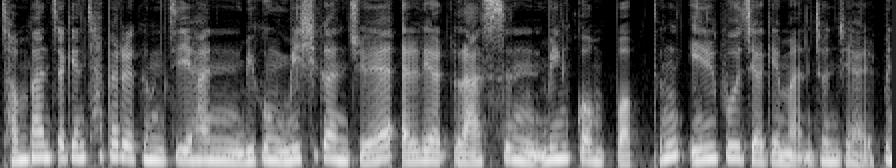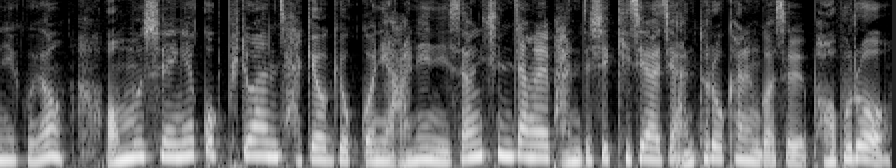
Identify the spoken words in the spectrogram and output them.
전반적인 차별을 금지한 미국 미시간주의 엘리엇 라슨 민권법 등 일부 지역에만 존재할 뿐이고요. 업무 수행에 꼭 필요한 자격 요건이 아닌 이상 신장을 반드시 기재하지 않도록 하는 것을 법으로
